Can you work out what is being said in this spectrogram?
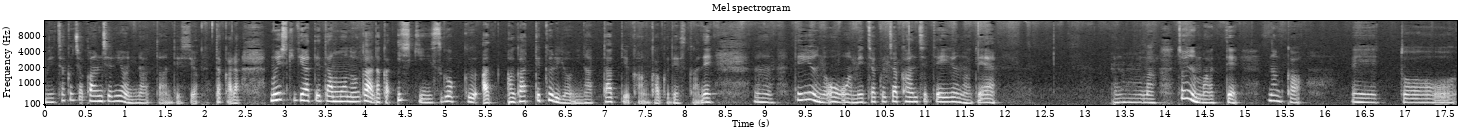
めちゃくちゃ感じるようになったんですよ。だから無意識でやってたものがだから意識にすごく上がってくるようになったっていう感覚ですかね、うん、っていうのをめちゃくちゃ感じているので、うん。まあ、そういうのもあってなんかえー、と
